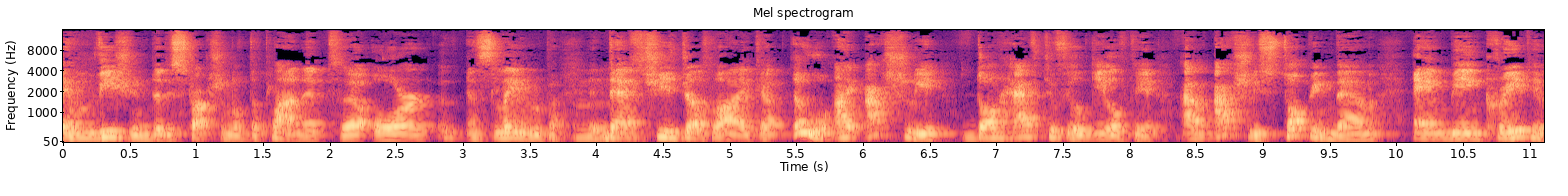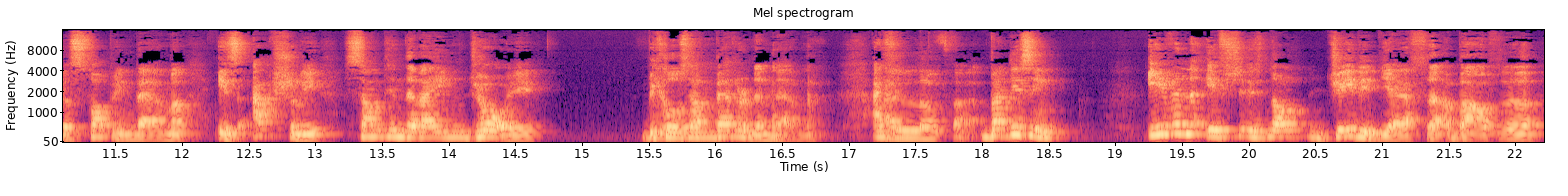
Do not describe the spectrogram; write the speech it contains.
envision the destruction of the planet uh, or enslavement. That she's just like, oh, I actually don't have to feel guilty. I'm actually stopping them and being creative at stopping them is actually something that I enjoy because I'm better than them. I, I love that. but this thing, even if she's not jaded yet about uh,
